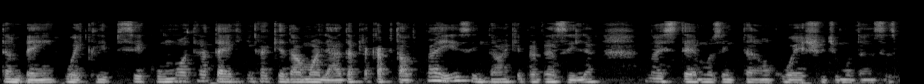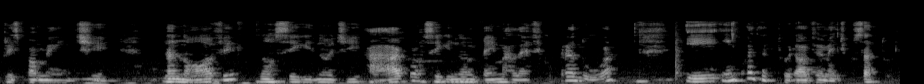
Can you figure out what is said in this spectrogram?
também o eclipse com uma outra técnica que dar uma olhada para a capital do país. Então, aqui para Brasília, nós temos então o eixo de mudanças, principalmente na 9, num signo de água, um signo bem maléfico para a Lua, e em quadratura, obviamente, com Saturno.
